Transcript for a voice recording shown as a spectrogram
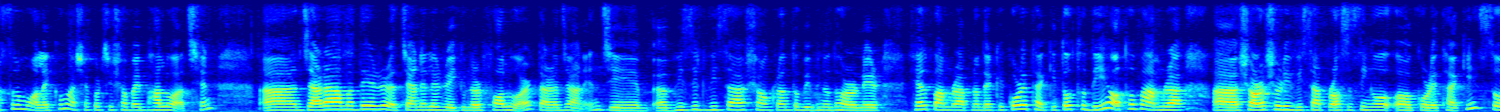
আসসালামু আলাইকুম। আশা করছি সবাই ভালো আছেন। যারা আমাদের চ্যানেলের রেগুলার ফলোয়ার তারা জানেন যে ভিজিট ভিসা সংক্রান্ত বিভিন্ন ধরনের হেল্প আমরা আপনাদেরকে করে থাকি, তথ্য দিয়ে, অথবা আমরা সরাসরি ভিসা প্রসেসিংও করে থাকি। সো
